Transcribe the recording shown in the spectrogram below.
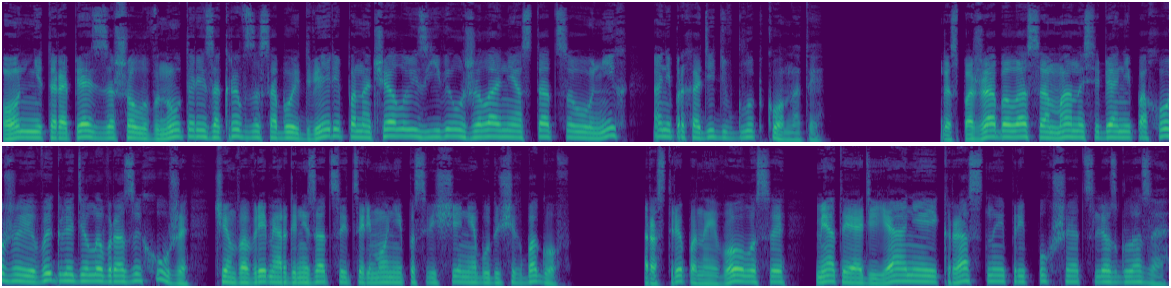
Он, не торопясь, зашел внутрь и, закрыв за собой двери, поначалу изъявил желание остаться у них, а не проходить вглубь комнаты. Госпожа была сама на себя не похожа и выглядела в разы хуже, чем во время организации церемонии посвящения будущих богов. Растрепанные волосы, мятые одеяния и красные, припухшие от слез глаза.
